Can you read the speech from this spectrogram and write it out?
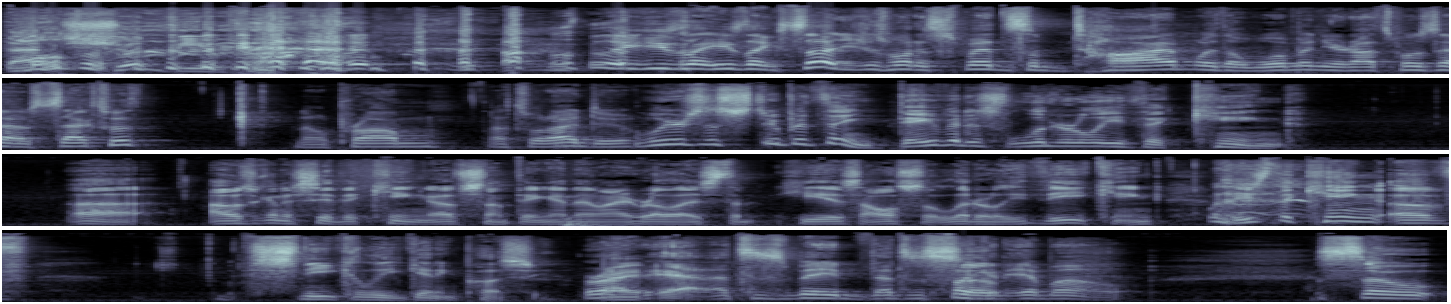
That should be a problem. like he's like he's like, son, you just want to spend some time with a woman you're not supposed to have sex with? No problem. That's what I do. Well, here's the stupid thing. David is literally the king. Uh, I was going to say the king of something, and then I realized that he is also literally the king. He's the king of sneakily getting pussy, Right. right? Yeah, that's his main. That's his So- fucking mo. So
